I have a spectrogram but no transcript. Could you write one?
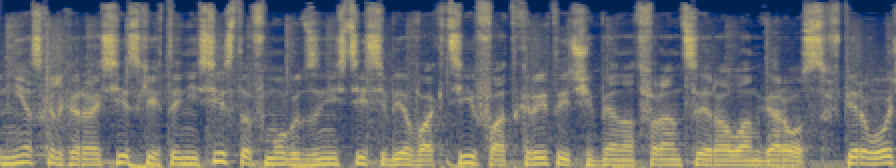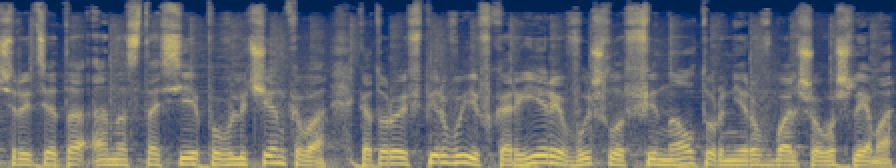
несколько российских теннисистов могут занести себе в актив открытый чемпионат Франции Ролан Гарос. В первую очередь это Анастасия Павлюченкова, которая впервые в карьере вышла в финал турниров «Большого шлема».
